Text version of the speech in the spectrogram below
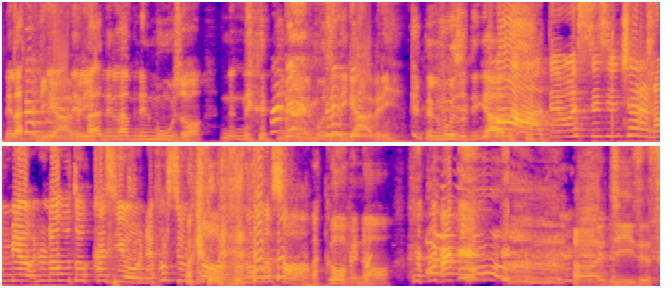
Nella- Di nel, Gabri. nella- nella- nel muso. Nel, Nel muso di Gabri. nel muso di Gabri. Ma devo essere sincera, non, mi ho, non ho avuto occasione. Forse un Ma come? giorno, non lo so. Ma come no? Oh, Jesus.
